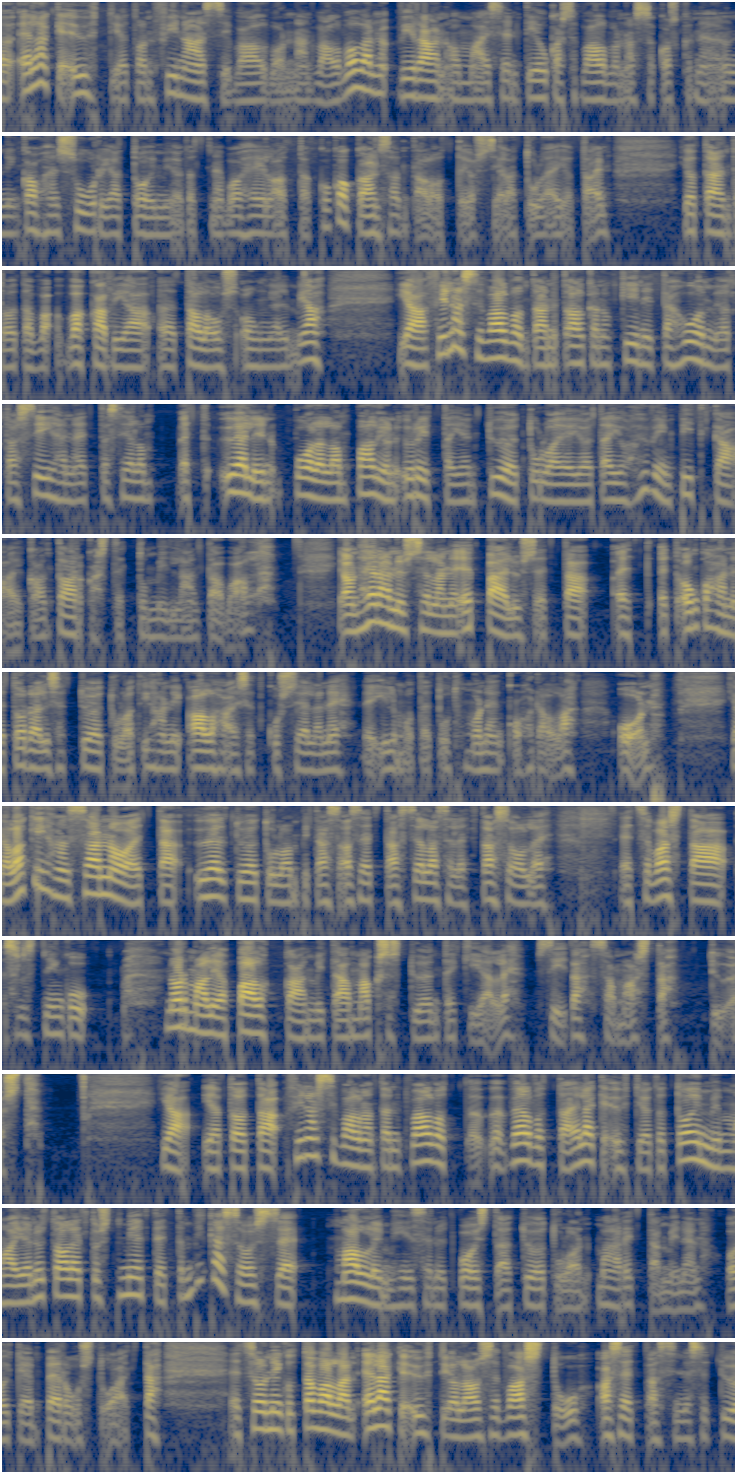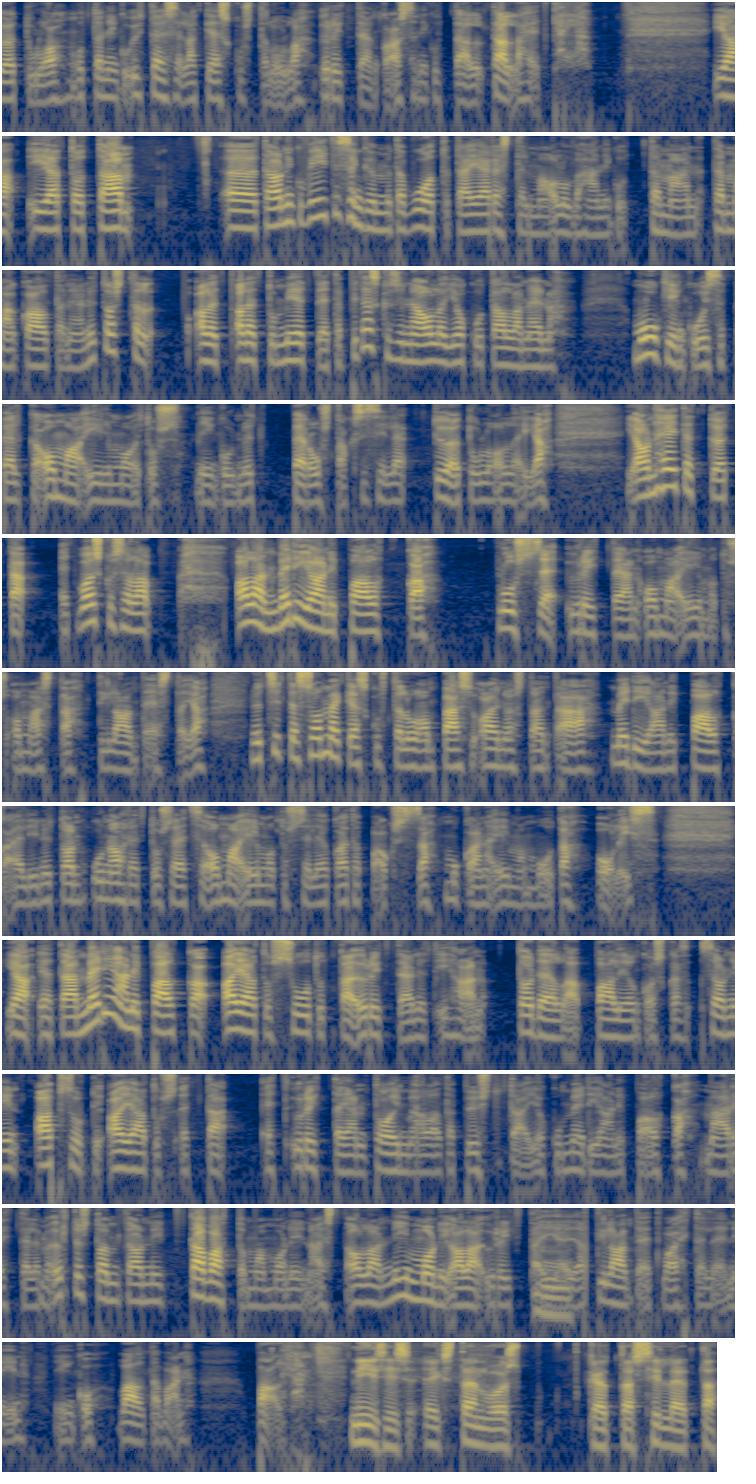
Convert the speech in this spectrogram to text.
eläkeyhtiöt on finanssivalvonnan valvovan viranomaisen tiukassa valvonnassa, koska ne on niin kauhean suuria toimijoita, että ne voi heilauttaa koko kansantaloutta, jos siellä tulee jotain, jotain tuota vakavia talousongelmia. Ja finanssivalvonta on nyt alkanut kiinnittää huomiota siihen, että siellä on, että YELin puolella on paljon yrittäjien työtuloja, joita ei ole hyvin pitkään aikaan tarkastettu millään tavalla. Ja on herännyt sellainen epäilys, että, että, että onkohan ne todelliset työtulot ihan niin alhaiset kuin siellä ne, ne ilmoitetut monen kohdalla on. Ja lakihan sanoo, että YEL-työtulon pitäisi asettaa sellaiselle tasolle, että se vastaa sellaista niin kuin normaalia palkkaa, mitä maksaisi työntekijälle siitä samasta työstä. Ja, ja tota, finanssivalvonta nyt valvot, velvoittaa eläkeyhtiöitä toimimaan, ja nyt on alettu miettiä, että mikä se olisi se malli, mihin se nyt voisi tämä työtulon määrittäminen oikein perustua. Että, että se on niin kuin tavallaan eläkeyhtiöllä on se vastuu asettaa sinne se työtulo, mutta niin kuin yhteisellä keskustelulla yrittäjän kanssa niin kuin täl, tällä hetkellä. Ja, ja tota, Tämä on niin 50 vuotta tämä järjestelmä ollut vähän niin kuin tämän, tämän kaltainen. Ja nyt on alettu miettiä, että pitäisikö siinä olla joku tällainen muukin kuin se pelkkä oma ilmoitus niin kuin nyt perustaksi sille työtulolle. Ja, ja on heitetty, että, että voisiko se olla alan mediaanipalkka plus se yrittäjän oma ilmoitus omasta tilanteesta. Ja nyt sitten somekeskustelu on päässyt ainoastaan tämä mediaanipalkka, eli nyt on unohdettu se, että se oma ilmoitus siellä joka tapauksessa mukana ilman muuta olisi. Ja, ja tämä mediaanipalkka-ajatus suututtaa yrittäjä nyt ihan todella paljon, koska se on niin absurdi ajatus, että että yrittäjän toimialalta pystytään joku mediaanipalkka määrittelemään. Yritystoiminta on niin tavattoman moninaista, ollaan niin monialayrittäjiä mm. ja tilanteet vaihtelee niin, niin kuin valtavan paljon. Niin siis, eikö tämän voisi käyttää sille, että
